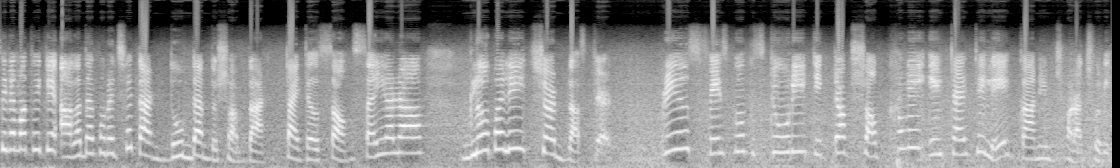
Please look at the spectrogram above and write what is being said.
সিনেমা থেকে আলাদা করেছে তার দুর্দান্ত সব গান। Title song Saiyaara globally chart blaster reels Facebook story TikTok সবখানেই এই টাইটেলে গানের ছড়াছড়ি।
